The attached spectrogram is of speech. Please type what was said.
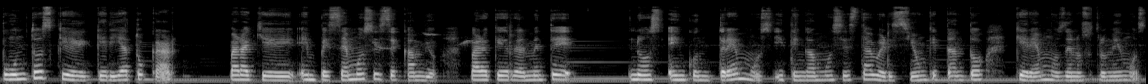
puntos que quería tocar para que empecemos ese cambio, para que realmente nos encontremos y tengamos esta versión que tanto queremos de nosotros mismos.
